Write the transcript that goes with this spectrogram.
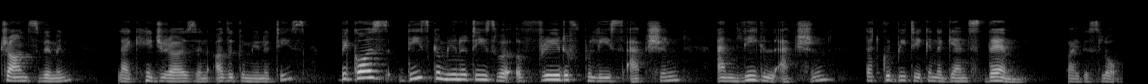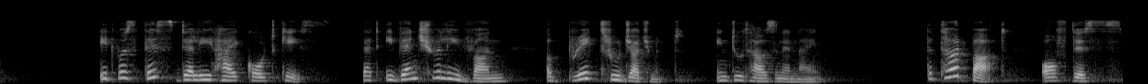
trans women, like hijras and other communities, because these communities were afraid of police action and legal action that could be taken against them by this law. It was this Delhi High Court case that eventually won a breakthrough judgment in 2009. The third part of this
